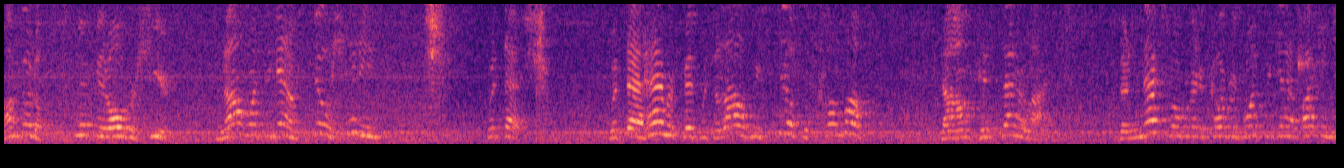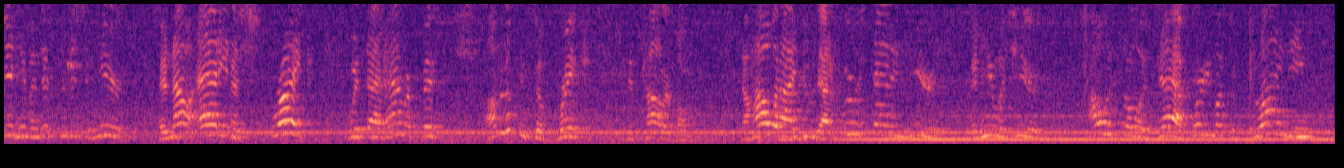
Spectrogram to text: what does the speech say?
I'm to flip it over here. So now once again, I'm still hitting with that with that hammer fist, which allows me still to come up down his center line. The next one we're going to cover is once again, if I can get him in this position here, and now adding a strike with that hammer fist, I'm looking to break his collarbone. Now how would I do that? If we were standing here and he was here, I would throw a jab, pretty much a blinding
